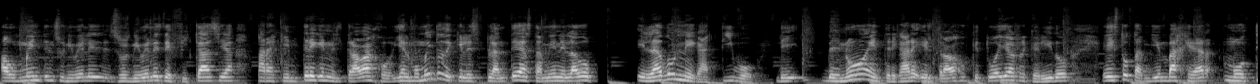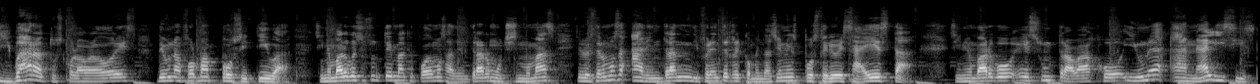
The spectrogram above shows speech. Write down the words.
aumenten sus niveles, de eficacia para que entreguen el trabajo. Y al momento de que les también el lado el lado negativo de, no entregar el trabajo que tú hayas requerido, esto también va a generar motivar a tus colaboradores de una forma positiva. Sin embargo, eso es un tema que podemos adentrar muchísimo más y lo estaremos adentrando en diferentes recomendaciones posteriores a esta. Sin embargo, es un trabajo y un análisis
